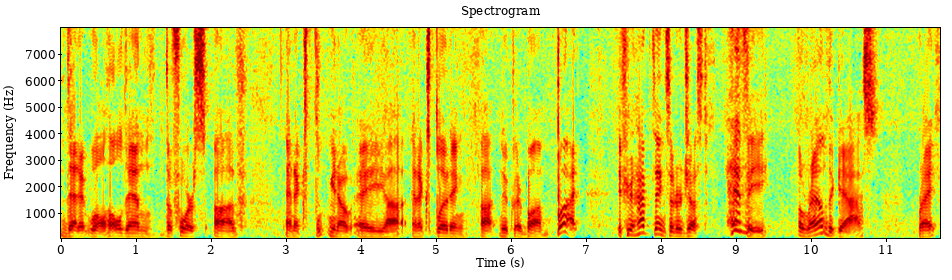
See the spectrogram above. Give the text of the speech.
that it will hold in the force of an, you know, a, uh, an exploding uh, nuclear bomb. But if you have things that are just heavy around the gas, right,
